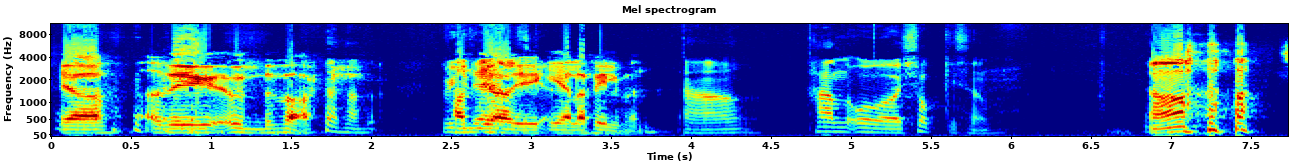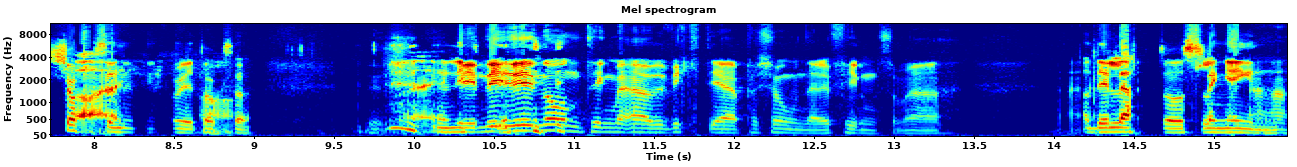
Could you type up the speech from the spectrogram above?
Ja, det är ju underbart. Han gör ju hela filmen. Ja. Han och tjockisen. Ja, Tjockisen är min favorit Ja. också. Det, det, det är någonting med överviktiga personer i film som jag... Ja, det är lätt att slänga in Aha.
